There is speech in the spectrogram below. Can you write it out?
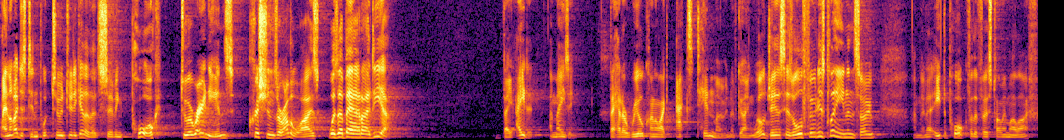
And I just didn't put two and two together that serving pork to Iranians, Christians or otherwise, was a bad idea. They ate it. Amazing. They had a real kind of like Acts 10 moment of going, well, Jesus says all food is clean, and so I'm going to eat the pork for the first time in my life.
